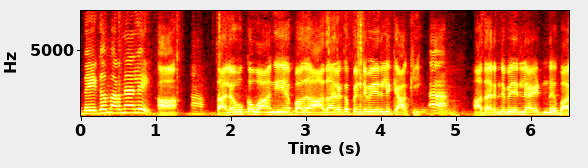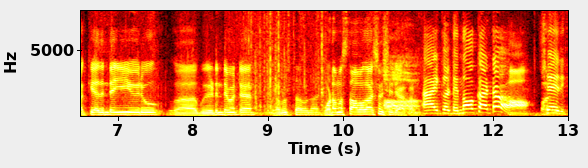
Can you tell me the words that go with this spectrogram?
വേഗം പറഞ്ഞാലേ. ആ. സ്ഥലമൊക്കെ വാങ്ങി അപ്പൊ അത് ആധാരക്കപ്പന്റെ എന്റെ പേരിലേക്ക് ആക്കി. ആ. ആധാറിന്റെ പേരിലായിട്ടുണ്ട്. ബാക്കി അതിന്റെ ഈ ഒരു വീടിന്റെ മറ്റേ ഉടമസ്ഥാവകാശം. ശരിയാക്കണം. ആയിക്കോട്ടെ. നോക്കാട്ടോ. ആ ശരി.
